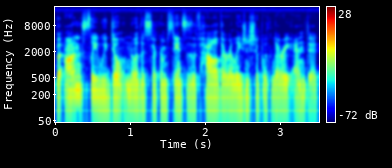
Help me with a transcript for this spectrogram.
but honestly, we don't know the circumstances of how their relationship with Larry ended.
